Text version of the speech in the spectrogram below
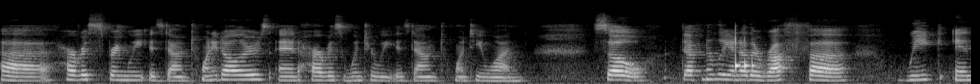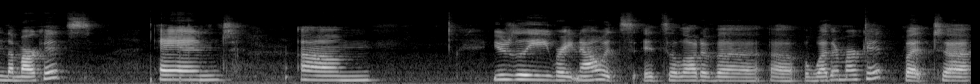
uh, harvest spring wheat is down $20 and harvest winter wheat is down 21. So definitely another rough uh, week in the markets. And um, usually right now it's it's a lot of a, a, a weather market, but uh,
